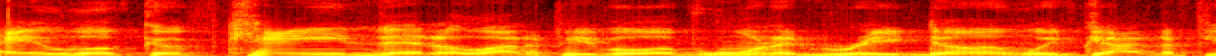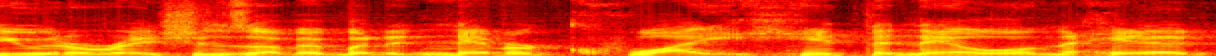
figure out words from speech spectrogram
a look of Kane that a lot of people have wanted redone. We've gotten a few iterations of it, but it never quite hit the nail on the head,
